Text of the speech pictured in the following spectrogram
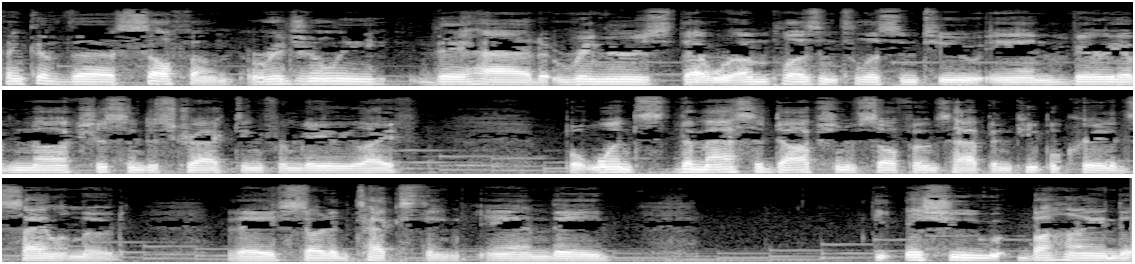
Think of the cell phone. Originally, they had ringers that were unpleasant to listen to and very obnoxious and distracting from daily life. But once the mass adoption of cell phones happened, people created silent mode. They started texting, and they the issue behind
